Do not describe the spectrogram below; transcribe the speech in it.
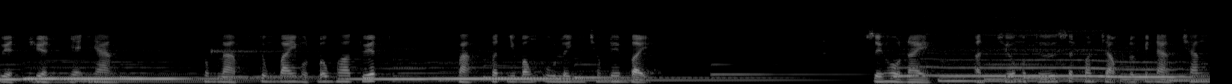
uyển chuyển nhẹ nhàng. Không làm tung bay một bông hoa tuyết, phảng phất như bóng u linh trong đêm vậy. Dưới hồ này ẩn chứa một thứ rất quan trọng đối với nàng trăng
